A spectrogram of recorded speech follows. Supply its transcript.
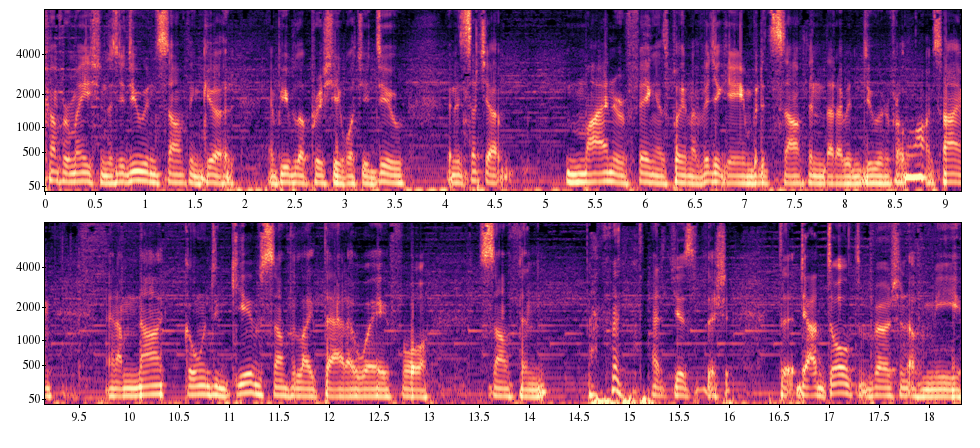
confirmation that you're doing something good and people appreciate what you do. And it's such a minor thing as playing a video game but it's something that I've been doing for a long time. And I'm not going to give something like that away for something that just the, the, the adult version of me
